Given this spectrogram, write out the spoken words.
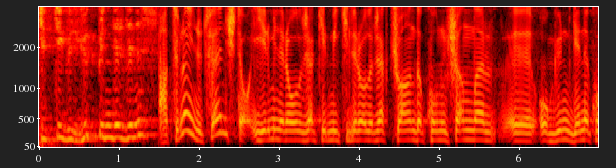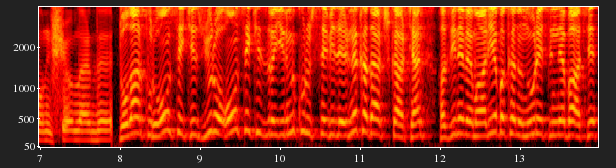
ciddi bir yük bindirdiniz. Hatırlayın lütfen işte o 20 lira olacak, 22 lira olacak. Şu anda konuşanlar e, o gün gene konuşuyorlardı. Dolar kuru 18, Euro 18 lira 20 kuruş seviyelerine kadar çıkarken Hazine ve Maliye Bakanı Nurettin Nebati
